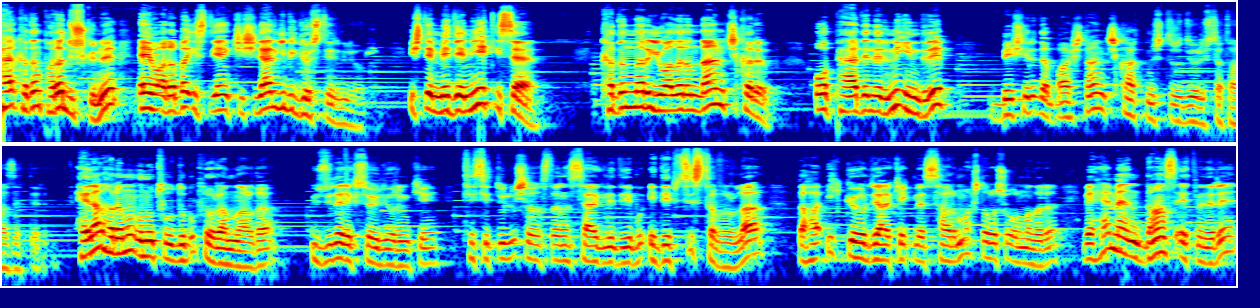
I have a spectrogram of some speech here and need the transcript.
Her kadın para düşkünü, ev araba isteyen kişiler gibi gösteriliyor. İşte medeniyet ise kadınları yuvalarından çıkarıp o perdelerini indirip beşeri de baştan çıkartmıştır diyor Üstad Hazretleri. Helal haramın unutulduğu bu programlarda üzülerek söylüyorum ki tesettürlü şahısların sergilediği bu edepsiz tavırlar daha ilk gördüğü erkekle sarmaş dolaş olmaları ve hemen dans etmeleri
